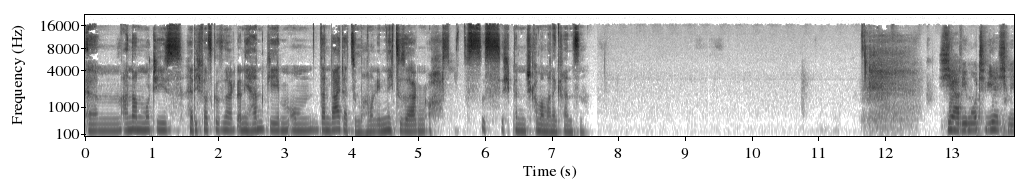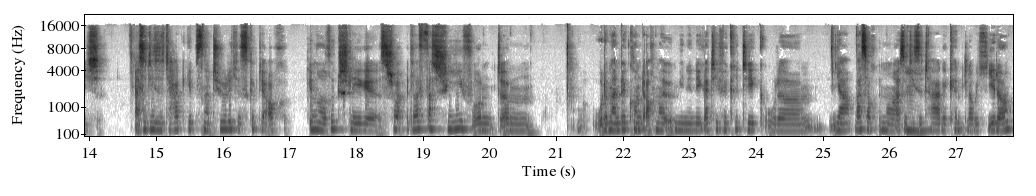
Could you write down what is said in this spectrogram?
ähm, anderen Muttis, hätte ich fast gesagt, an die Hand geben, um dann weiterzumachen und eben nicht zu sagen, oh, das ist, ich bin, ich komme an meine Grenzen. Ja, wie motiviere ich mich? Also diese Tage gibt es natürlich. Es gibt ja auch immer Rückschläge. Es läuft was schief und ähm, oder man bekommt auch mal irgendwie eine negative Kritik oder ja, was auch immer. Also mhm. diese Tage kennt, glaube ich, jeder.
